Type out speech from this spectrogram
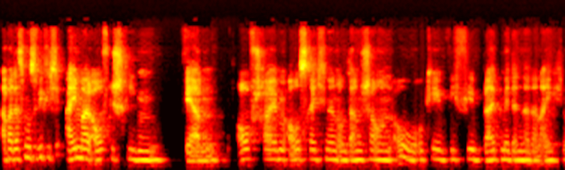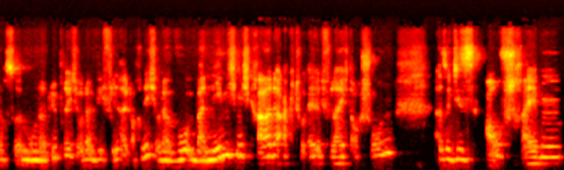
Aber das muss wirklich einmal aufgeschrieben werden. Aufschreiben, ausrechnen und dann schauen, oh, okay, wie viel bleibt mir denn da dann eigentlich noch so im Monat übrig oder wie viel halt auch nicht oder wo übernehme ich mich gerade aktuell vielleicht auch schon. Also dieses Aufschreiben,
